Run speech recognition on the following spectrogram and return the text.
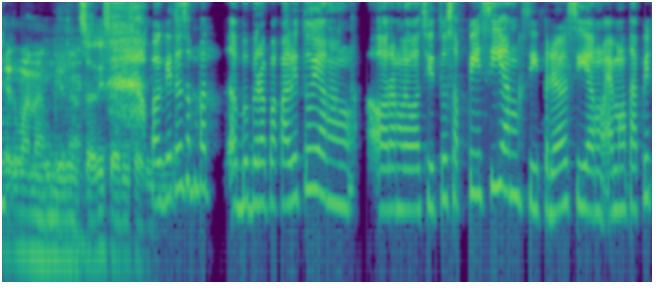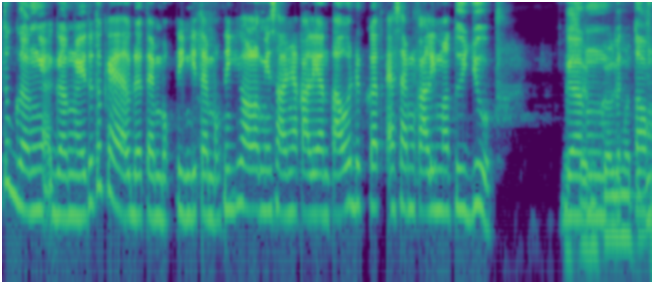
iya. Mana? Denang? Sorry, sorry, sorry. Waktu itu sempat eh, beberapa kali tuh yang orang lewat situ sepi siang sih, padahal siang emang tapi tuh gangnya gangnya itu tuh kayak udah tembok tinggi tembok tinggi. Kalau misalnya kalian tahu deket SMK 57 gang SMK 57 betong.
